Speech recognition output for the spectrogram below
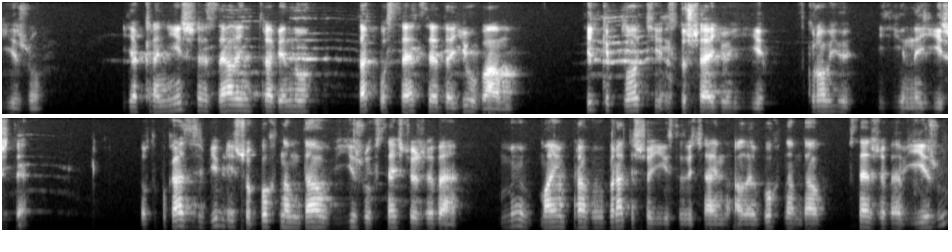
їжу. Як раніше зелень трав'яну, так усе це даю вам. Тільки плоті з душею її, з кров'ю її не їжте. Тобто показує в Біблії, що Бог нам дав в їжу все, що живе. Ми маємо право вибирати, що їсти, звичайно, але Бог нам дав все живе в їжу.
